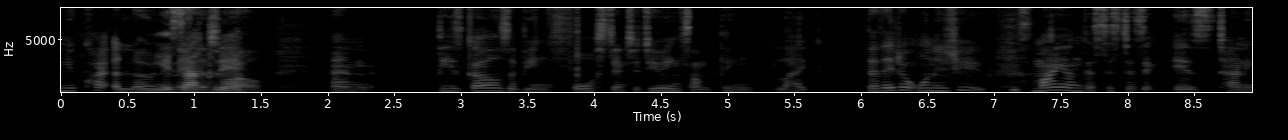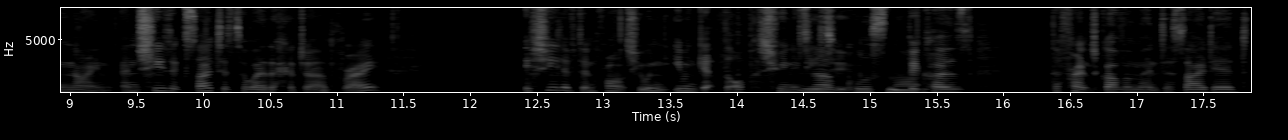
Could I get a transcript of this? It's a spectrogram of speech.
and you're quite alone Exactly. in it as well. And these girls are being forced into doing something like that they don't want to do. My younger sister is- is turning nine, and she's excited to wear the hijab, right? If she lived in France, she wouldn't even get the opportunity No, to of course not. because the French government decided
